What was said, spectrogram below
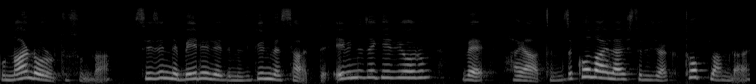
Bunlar doğrultusunda sizinle belirlediğimiz gün ve saatte evinize geliyorum ve hayatınızı kolaylaştıracak toplamda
